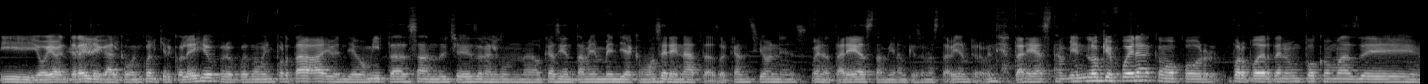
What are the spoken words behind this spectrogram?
y obviamente era ilegal como en cualquier colegio, pero pues no me importaba. Y vendía gomitas, sándwiches, en alguna ocasión también vendía como serenatas o canciones, bueno, tareas también, aunque eso no está bien, pero vendía tareas también, lo que fuera, como por, por poder tener un poco más de,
